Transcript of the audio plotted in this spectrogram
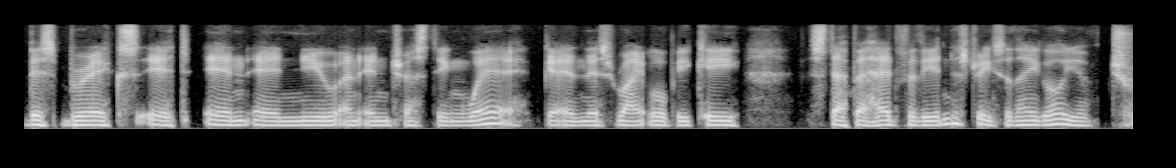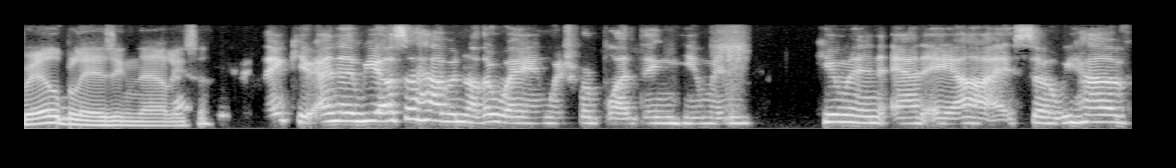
This breaks it in a new and interesting way. Getting this right will be key step ahead for the industry. So there you go. You're trailblazing there, Lisa. Thank you. And then we also have another way in which we're blending human human and AI. So we have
